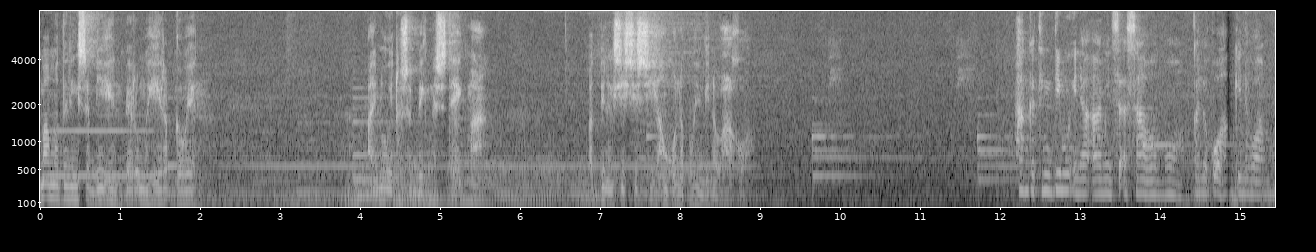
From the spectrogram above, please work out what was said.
Mamadaling sabihin pero mahirap gawin. I know it was a big mistake, ma. At pinagsisisihan ko na po yung ginawa ko. Hanggat hindi mo inaamin sa asawa mo, kalokohang ginawa mo,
